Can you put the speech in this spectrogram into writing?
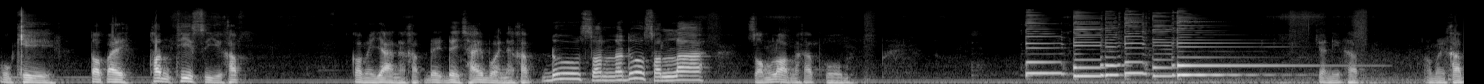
โอเค ต่อไปท่อนที่สี่ครับ ก็ไม่ยากนะครับ ได้ได้ใช้บ่อยนะครับโดซอนลาโดซอนลาสองรอบนะครับผม ค่นี้ครับ เอาไหมครับ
